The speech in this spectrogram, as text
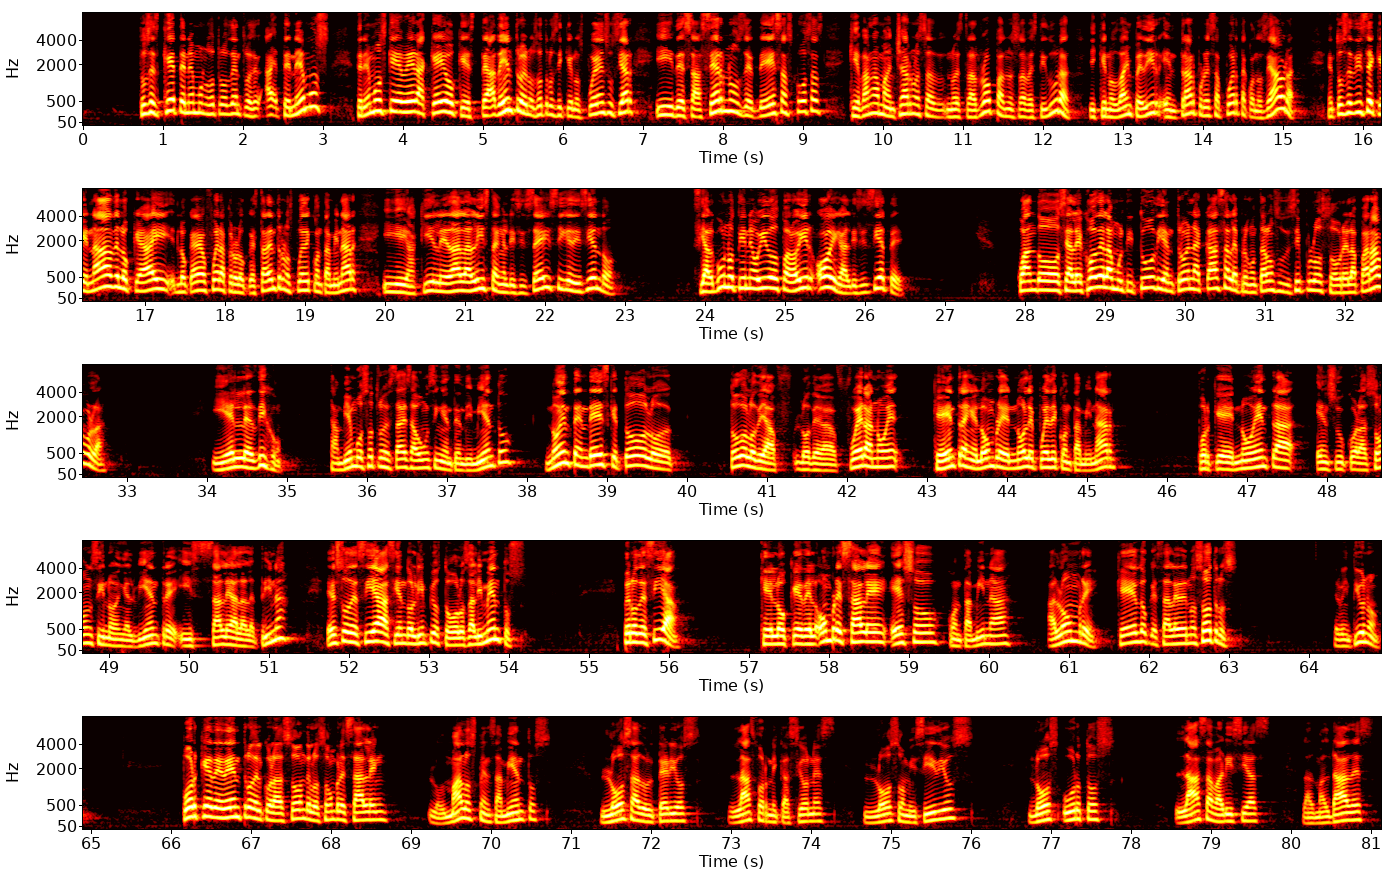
Entonces, ¿qué tenemos nosotros dentro? Ah, tenemos, tenemos que ver aquello que está dentro de nosotros y que nos puede ensuciar y deshacernos de, esas cosas que van a manchar nuestras ropas, nuestras vestiduras y que nos va a impedir entrar por esa puerta cuando se abra. Entonces dice que nada de lo que hay, lo que hay afuera, pero lo que está dentro nos puede contaminar. Y aquí le da la lista en el 16, sigue diciendo, si alguno tiene oídos para oír, oiga, el 17. Cuando se alejó de la multitud y entró en la casa, le preguntaron sus discípulos sobre la parábola. Y él les dijo, ¿también vosotros estáis aún sin entendimiento? ¿No entendéis que todo lo, todo lo, de, lo de afuera no, e, que entra en el hombre no le puede contaminar? Porque no entra en su corazón, sino en el vientre y sale a la letrina. Eso decía haciendo limpios todos los alimentos. Pero decía, que lo que del hombre sale, eso contamina al hombre. ¿Qué es lo que sale de nosotros? El 21. Porque de dentro del corazón de los hombres salen los malos pensamientos, los adulterios, las fornicaciones, los homicidios, los hurtos, las avaricias, las maldades,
